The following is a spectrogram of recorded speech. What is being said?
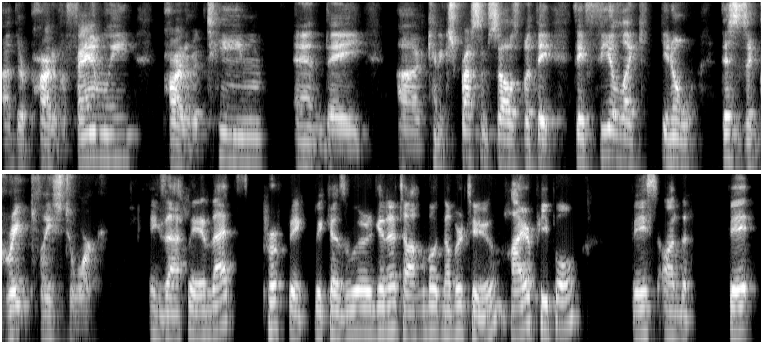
uh, they're part of a family part of a team and they uh, can express themselves but they they feel like you know this is a great place to work. Exactly and that's perfect because we're going to talk about number two hire people based on the fit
